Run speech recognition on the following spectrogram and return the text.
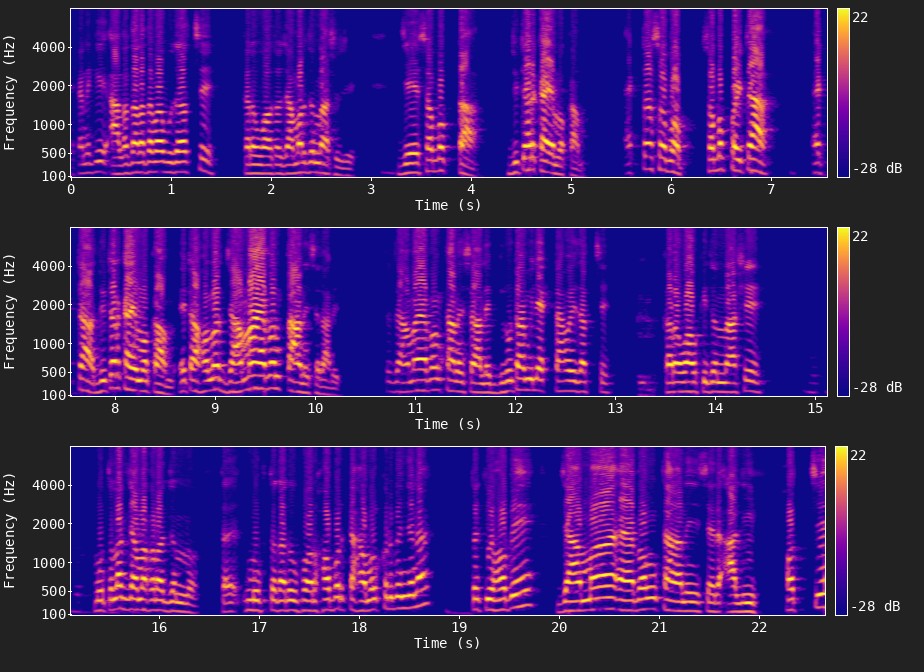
এখানে কি আলাদা আলাদা ভাবে বোঝা যাচ্ছে? কারণ ওয়া তো জামার জন্য আসে যে। যে সববটা দুইটার কায়ে মকাম। একটা সবব সবব কয়টা? একটা, দুইটার কায়ে মকাম। এটা হলো জামা এবং তানিসের আলিফ তো জামা এবং তানিসের আলিফ দুটোটা মিলে একটা হয়ে যাচ্ছে। কারণ ওয়াও কি জন্য আসে? মুতলাক জামা করার জন্য। তাই মুক্তাদার উপর খবরকে হামল করবেন যে না? তো কি হবে? জামা এবং তানিসের আলিফ হচ্ছে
